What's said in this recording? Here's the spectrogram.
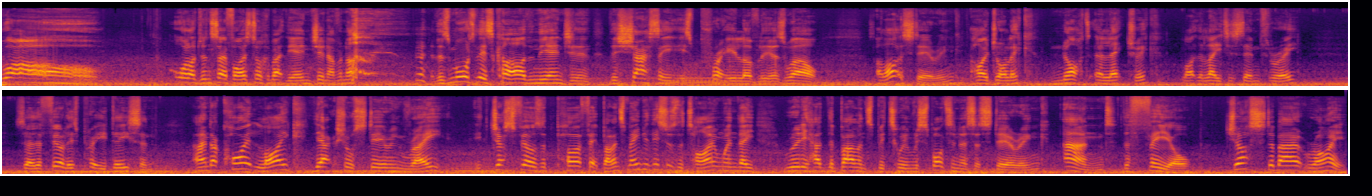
whoa. All I've done so far is talk about the engine, haven't I? There's more to this car than the engine. The chassis is pretty lovely as well. I like the steering, hydraulic, not electric, like the latest M3. So the feel is pretty decent. And I quite like the actual steering rate. It just feels a perfect balance. Maybe this was the time when they really had the balance between responsiveness of steering and the feel just about right.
